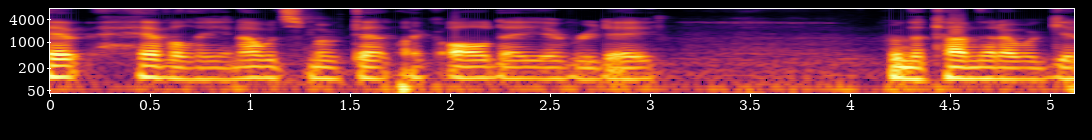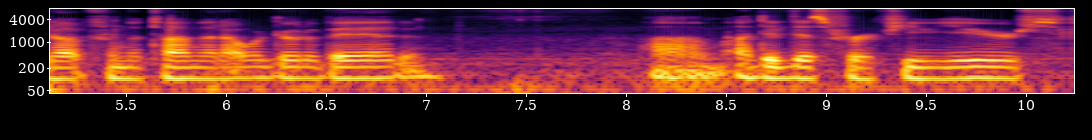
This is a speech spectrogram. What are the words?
he- heavily and I would smoke that like all day every day from the time that I would get up from the time that I would go to bed and um, I did this for a few years,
